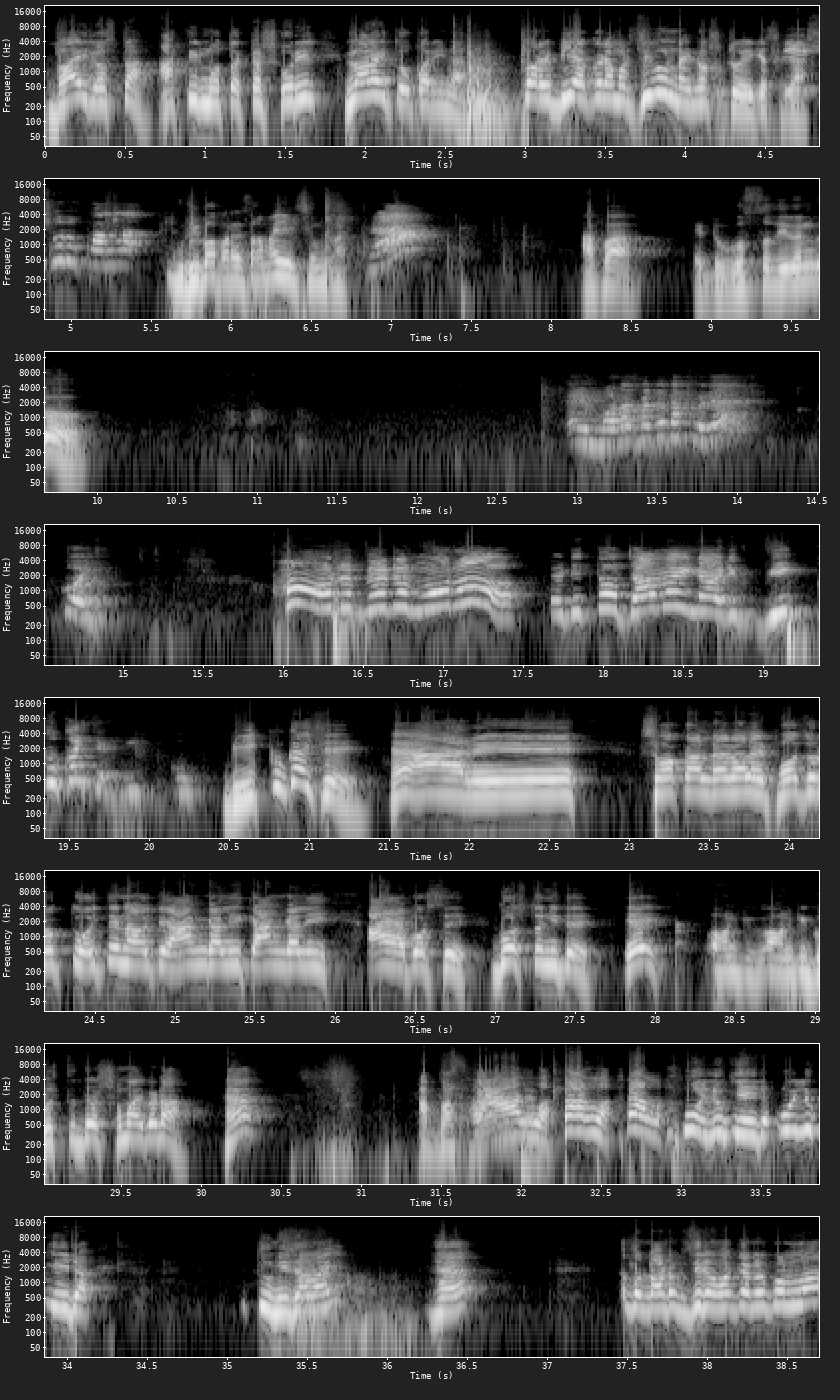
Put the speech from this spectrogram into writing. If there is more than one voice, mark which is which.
Speaker 1: ভাই রস্তা হাতির মতো একটা শরীর লড়াইতেও পারি না। তোরে বিয়া করে আমার জীবনটাই নষ্ট হয়ে গেছে
Speaker 2: কি শুরু
Speaker 1: বাবারে জামাই হ্যাঁ।
Speaker 3: আপা একটু গোস্ত দিবেন গো।
Speaker 2: এই মরার বেটাটা করে কই? হ্যাঁ ওরে বেটার মরা। এটি তো জামাই না এটি ভিক্ষু কইছে ভিক্ষু।
Speaker 1: ভিক্ষু কাইছে? হ্যাঁ আরে সকাল বেলায় ফজরক তো হইতে না হইতে আঙ্গালি কাঙ্গালি আয়া পড়ছে গোস্ত নিতে। এই অহন কি অহন কি গোস্ত দেওয়ার সময় বেটা? হ্যাঁ?
Speaker 3: আব্বা।
Speaker 1: আল্লাহ আল্লাহ আল্লাহ ওই লুকি এইটা ওই লুকি এইটা। তুমি জামাই হ্যাঁ? এত নাটক সিনেমা কেন করলা?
